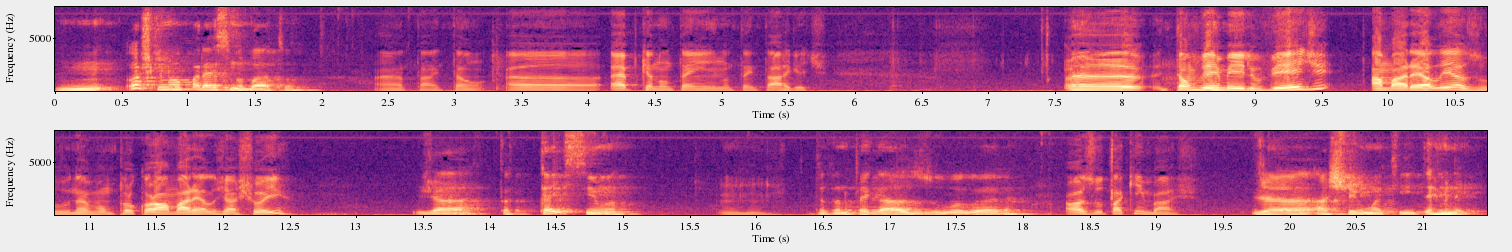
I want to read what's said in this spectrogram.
Hum, eu acho que não aparece no Battle. Ah, tá. Então, uh, é porque não tem, não tem target. Uh, então, vermelho, verde, amarelo e azul, né? Vamos procurar o amarelo. Já achou aí? Já tá cá em cima. Uhum. Tentando pegar azul agora. O azul tá aqui embaixo. Já achei uma aqui terminei.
